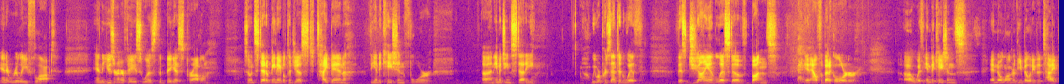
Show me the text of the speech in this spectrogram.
and it really flopped. And the user interface was the biggest problem. So instead of being able to just type in the indication for uh, an imaging study, we were presented with this giant list of buttons in alphabetical order uh, with indications and no longer the ability to type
